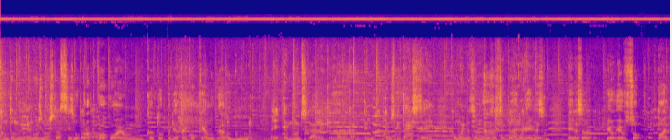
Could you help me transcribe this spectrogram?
como estamos vivendo hoje no ostracismo O total. próprio Cocó é um cantor que podia estar em qualquer lugar do mundo. A gente tem muitos caras aqui bom, cara. Tem, muito, tem uns guitarristas aí, como o Emerson Mozart, Ah, pelo amor de Deus. Emerson, eu, eu sou. Olha,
